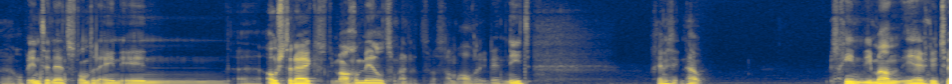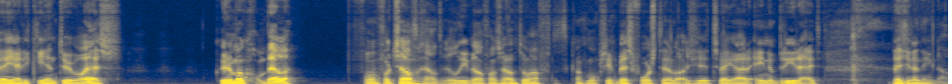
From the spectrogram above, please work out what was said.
Eh, op internet stond er een in eh, Oostenrijk. Dus die man gemaild, maar dat was allemaal net niet. Op een gegeven moment zeg ik, nou, misschien die man, die heeft nu twee jaar die Cayenne Turbo S. Kun je hem ook gewoon bellen. Voor, voor hetzelfde geld wil hij wel van zijn auto af. Dat kan ik me op zich best voorstellen als je twee jaar 1 op 3 rijdt. Dat je dan denkt, nou,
